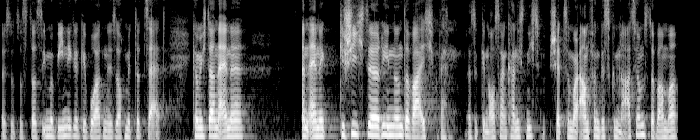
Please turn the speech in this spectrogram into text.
Also, dass das immer weniger geworden ist, auch mit der Zeit. Ich kann mich da an eine an eine Geschichte erinnern, da war ich, also genau sagen kann ich es nicht, schätze mal Anfang des Gymnasiums, da waren wir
